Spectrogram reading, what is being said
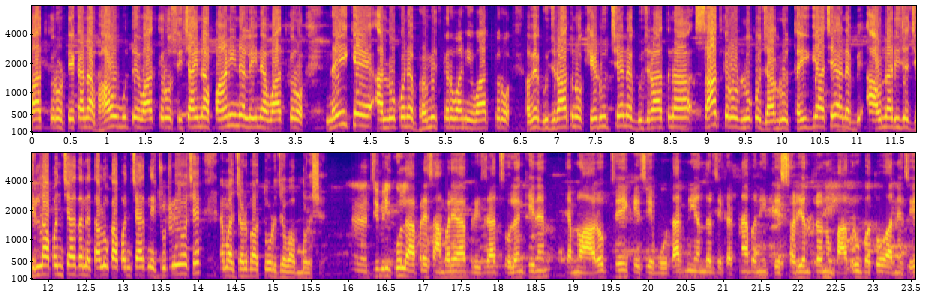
વાત કરો. ટેકાના ભાવ મુદ્દે વાત કરો. સિંચાઈના પાણીને લઈને વાત કરો. નહીં કે આ લોકોને ભ્રમિત કરવાની વાત કરો. હવે ગુજરાતનો ખેડૂત છે અને ગુજરાતના સાત કરોડ લોકો જાગૃત થઈ ગયા છે અને આવનારી જે જિલ્લા પંચાયત અને તાલુકા પંચાયતની ચૂંટણીઓ છે એમાં જડબા તોડ જવાબ મળશે. જી, બિલકુલ, આપણે સાંભળ્યા બ્રિજરાજ સોલંકીને. તેમનો આરોપ છે કે જે બોટાદની અંદર જે ઘટના બની તે ષડયંત્રનો ભાગરૂપ હતો અને જે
